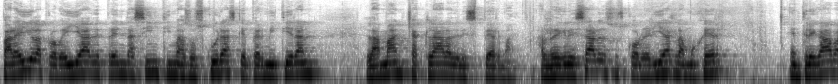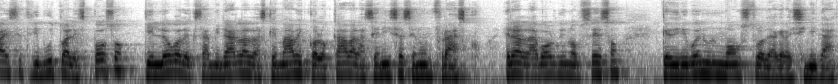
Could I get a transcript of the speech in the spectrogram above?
Para ello la proveía de prendas íntimas oscuras que permitieran la mancha clara del esperma. Al regresar de sus correrías, la mujer entregaba ese tributo al esposo, quien luego de examinarlas las quemaba y colocaba las cenizas en un frasco. Era la labor de un obseso que derivó en un monstruo de agresividad.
